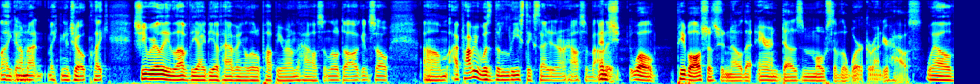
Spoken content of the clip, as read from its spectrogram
Like, and I'm not making a joke. Like, she really loved the idea of having a little puppy around the house and a little dog. And so, um, I probably was the least excited in our house about and it. sh well, people also should know that Erin does most of the work around your house. well,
